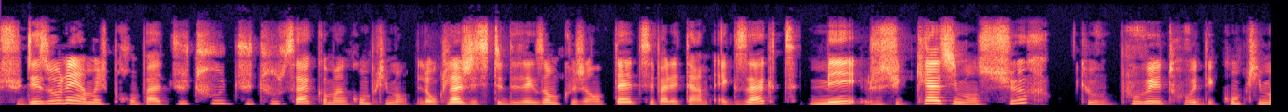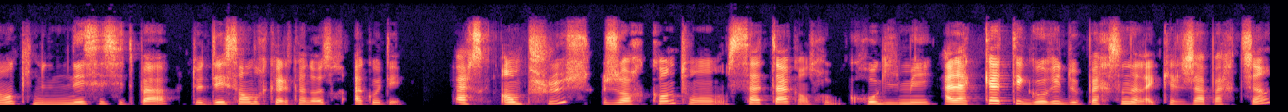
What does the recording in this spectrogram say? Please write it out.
je suis désolée, hein, mais je prends pas du tout, du tout ça comme un compliment. Donc là, j'ai cité des exemples que j'ai en tête, c'est pas les termes exacts, mais je suis quasiment sûre que vous pouvez trouver des compliments qui ne nécessitent pas de descendre quelqu'un d'autre à côté. Parce qu'en plus, genre, quand on s'attaque, entre gros guillemets, à la catégorie de personnes à laquelle j'appartiens,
